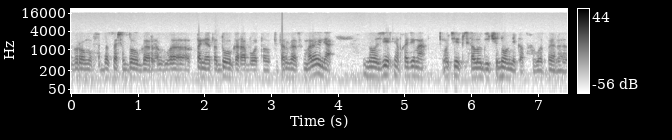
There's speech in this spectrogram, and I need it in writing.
Громов достаточно долго, э, понятно, долго работал в Петроградском районе. Но здесь необходимо учить психологию чиновников. Вот, наверное,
